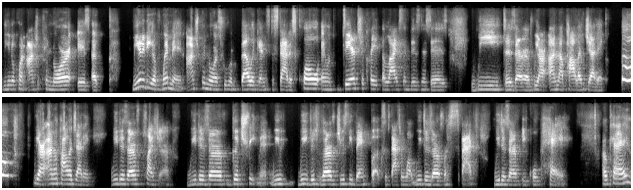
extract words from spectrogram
The Unicorn Entrepreneur is a community of women, entrepreneurs who rebel against the status quo and dare to create the lives and businesses we deserve. We are unapologetic. Boom. We are unapologetic. We deserve pleasure. We deserve good treatment. We we deserve juicy bank books if that's what we want. We deserve respect. We deserve equal pay. Okay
